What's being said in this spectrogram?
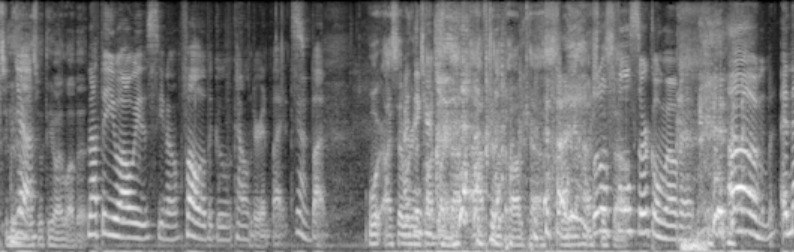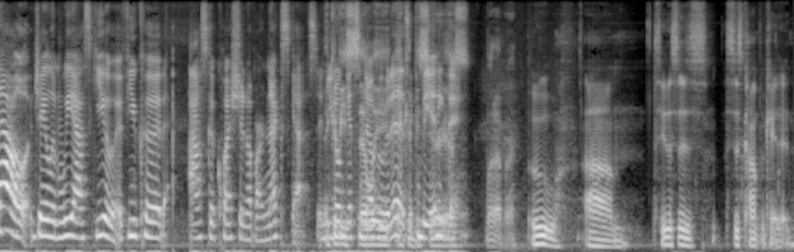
To be Yeah. honest with you, I love it. not that you always, you know, follow the Google Calendar invites, Yeah. but Well, I said we're I going to think talk about that after the podcast. We're gonna hash little this full out. circle moment. um, and now, Jalen, we ask you if you could ask a question of our next guest, and It you could don't be get to know who silly, it is. It, could can be, serious, anything. Whatever. Ooh, um, see, this is this is complicated.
